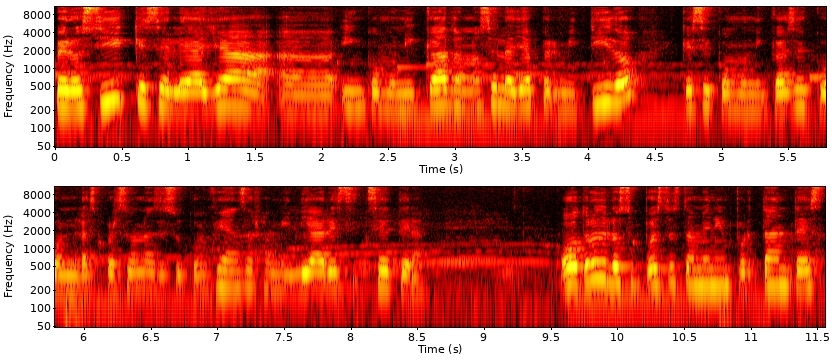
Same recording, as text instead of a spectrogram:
Pero sí que se le haya ah, incomunicado, no se le haya permitido que se comunicase con las personas de su confianza, familiares, etcétera. Otro de los supuestos también importantes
